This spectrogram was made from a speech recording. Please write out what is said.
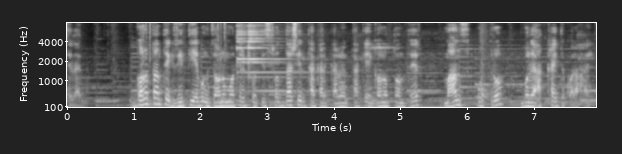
ছিলেন। গণতান্ত্রিক রীতি এবং জনমতের প্রতি শ্রদ্ধাশীল থাকার কারণে তাকে গণতন্ত্রের মান্স পুত্র বলে আখ্যায়িত করা হয়।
